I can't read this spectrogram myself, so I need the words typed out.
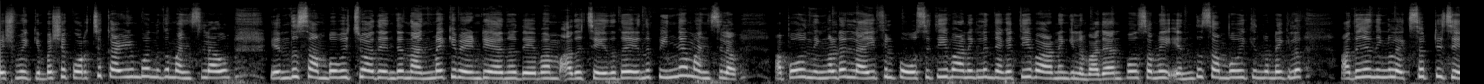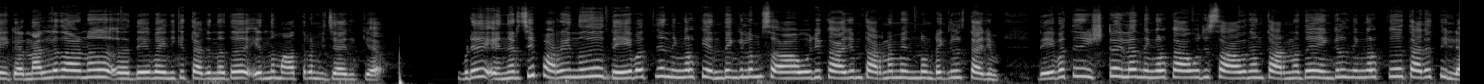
വിഷമിക്കും. പക്ഷെ കുറച്ച് കഴിയുമ്പോൾ നിങ്ങൾക്ക് മനസ്സിലാവും എന്ത് സംഭവിച്ചു അത് എന്റെ നന്മയ്ക്ക് വേണ്ടിയായിരുന്നു ദൈവം അത് ചെയ്തത് എന്ന് പിന്നെ മനസ്സിലാവും. അപ്പോൾ നിങ്ങളുടെ ലൈഫിൽ പോസിറ്റീവ് ആണെങ്കിലും നെഗറ്റീവ് ആണെങ്കിലും വരാൻ പോകുന്ന സമയം എന്ത് സംഭവിക്കുന്നുണ്ടെങ്കിലും അതിനെ നിങ്ങൾ അക്സെപ്റ്റ് ചെയ്യുക. നല്ലതാണ് ദൈവം എനിക്ക് തരുന്നത് എന്ന് മാത്രം വിചാരിക്കുക. ഇവിടെ എനർജി പറയുന്നത് ദൈവത്തിന് നിങ്ങൾക്ക് എന്തെങ്കിലും ഒരു കാര്യം തരണം എന്നുണ്ടെങ്കിൽ തരും. ദൈവത്തിന് ഇഷ്ടമില്ല നിങ്ങൾക്ക് ആ ഒരു സാധനം തരണത് എങ്കിൽ നിങ്ങൾക്ക് തരത്തില്ല.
